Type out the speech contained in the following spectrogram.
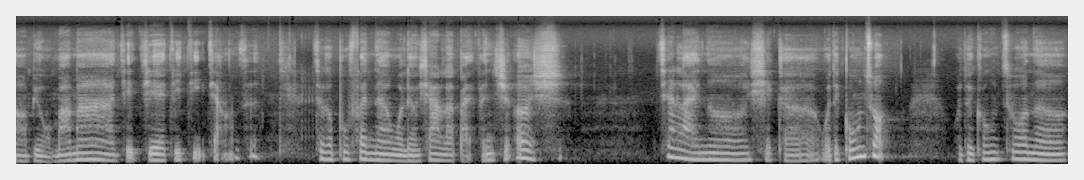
啊，比如妈妈啊、姐姐、弟弟这样子，这个部分呢，我留下了百分之二十。再来呢，写个我的工作，我的工作呢，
